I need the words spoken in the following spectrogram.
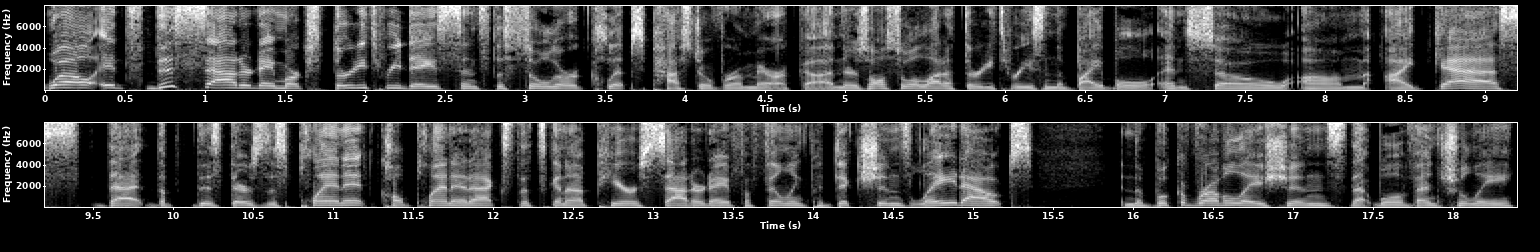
Well, it's this Saturday marks 33 days since the solar eclipse passed over America. And there's also a lot of 33s in the Bible. And so um, I guess that the, this there's this planet called Planet X that's going to appear Saturday, fulfilling predictions laid out in the book of Revelations that will eventually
